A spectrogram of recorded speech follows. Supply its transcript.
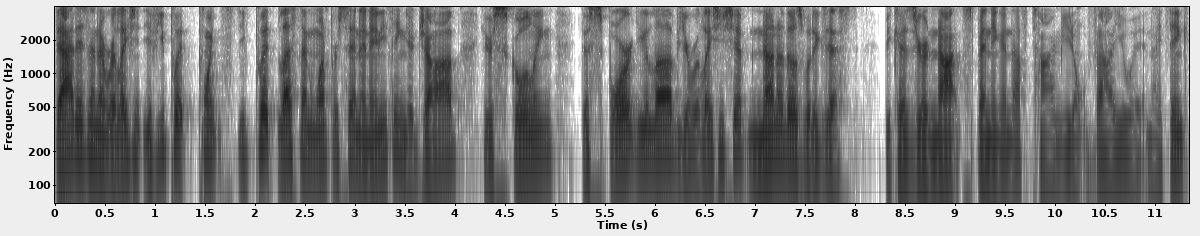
that isn't a relation. If you put points, you put less than one percent in anything, your job, your schooling, the sport you love, your relationship, none of those would exist because you're not spending enough time. You don't value it. And I think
